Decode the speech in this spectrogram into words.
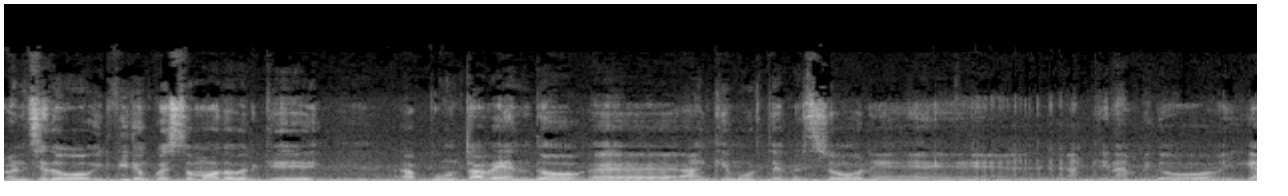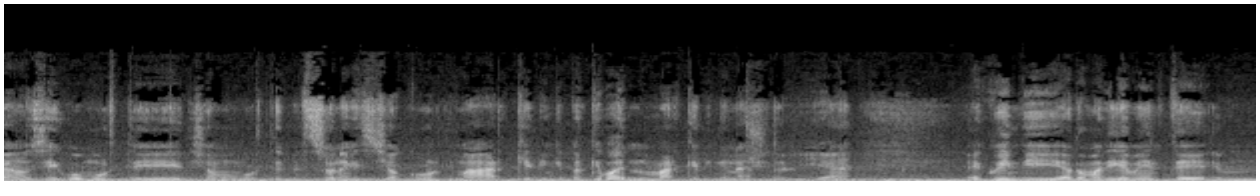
ho iniziato il video in questo modo perché appunto avendo eh, anche molte persone in ambito americano, seguo molte, diciamo, molte persone che si occupano di marketing, perché poi il marketing nasce da lì, eh? e quindi automaticamente mm,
